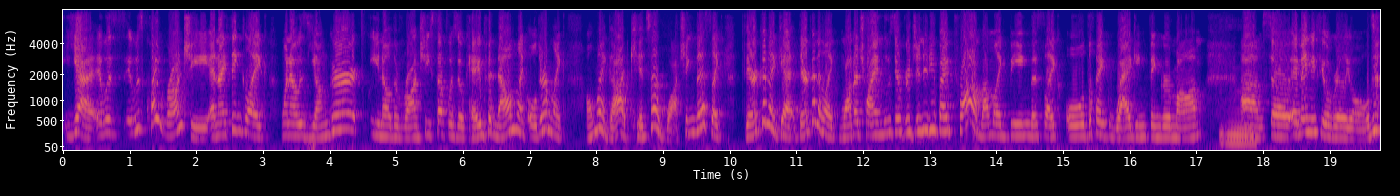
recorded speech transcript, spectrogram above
yeah it was it was quite raunchy and i think like when i was younger you know the raunchy stuff was okay but now i'm like older i'm like oh my god kids are watching this? Like they're gonna get they're gonna like want to try and lose their virginity by prom. I'm like being this like old like wagging finger mom. Mm. um so it made me feel really old.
